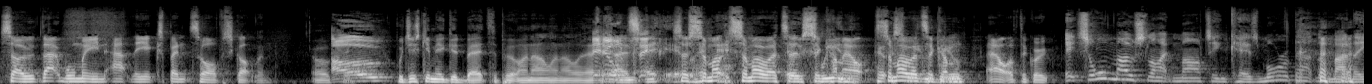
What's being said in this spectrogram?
So that will mean at the expense of Scotland. Okay. Oh. Well, just give me a good bet to put on Alan. I'll, uh, and- take- So Samo- Samoa to, to come out, Samoa to come deal. out of the group. It's almost like Martin cares more about the money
